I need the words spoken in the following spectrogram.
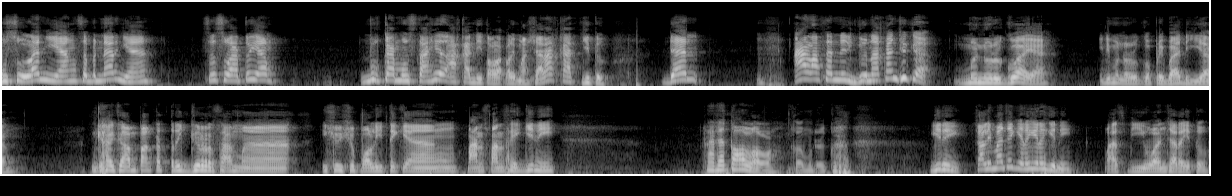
Usulan yang sebenarnya sesuatu yang bukan mustahil akan ditolak oleh masyarakat gitu. Dan alasan yang digunakan juga menurut gua ya, ini menurut gua pribadi yang gak gampang ke trigger sama isu-isu politik yang panas-panas kayak gini. Rada tolol kalau menurut gua. Gini, kalimatnya kira-kira gini pas di wawancara itu.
